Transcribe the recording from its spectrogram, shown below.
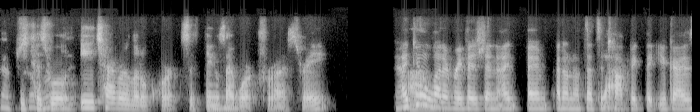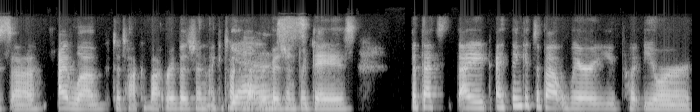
Absolutely. Because we'll each have our little quirks of things mm-hmm. that work for us, right? I do a lot um, of revision. I, I, I don't know if that's a yeah. topic that you guys. Uh, I love to talk about revision. I could talk yes. about revision for days, but that's I I think it's about where you put your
